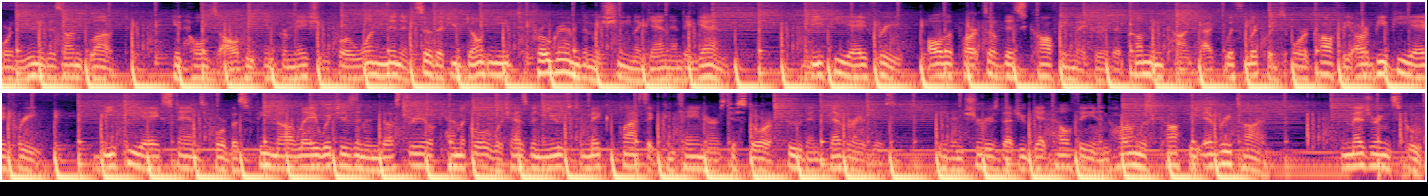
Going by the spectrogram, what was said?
or the unit is unplugged. It holds all the information for one minute so that you don't need to program the machine again and again. BPA free, all the parts of this coffee maker that come in contact with liquids or coffee are BPA free. BPA stands for bisphenol A which is an industrial chemical which has been used to make plastic containers to store food and beverages. It ensures that you get healthy and harmless coffee every time. Measuring scoop.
